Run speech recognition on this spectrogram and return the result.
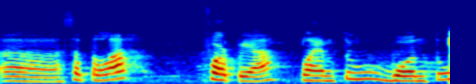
uh, setelah verb ya, plan to, want to,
